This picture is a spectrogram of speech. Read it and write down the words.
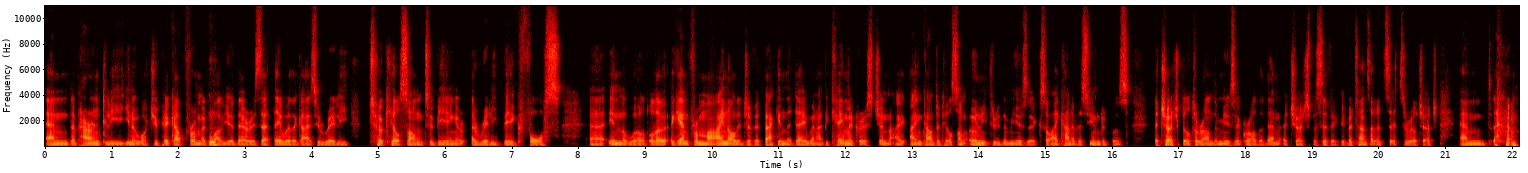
and apparently, you know, what you pick up from it hmm. while you're there is that they were the guys who really took Hillsong to being a, a really big force uh, in the world. Although, again, from my knowledge of it back in the day when I became a Christian, I, I, encountered Hillsong only through the music. So I kind of assumed it was a church built around the music rather than a church specifically. But turns out it's it's a real church. And um,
